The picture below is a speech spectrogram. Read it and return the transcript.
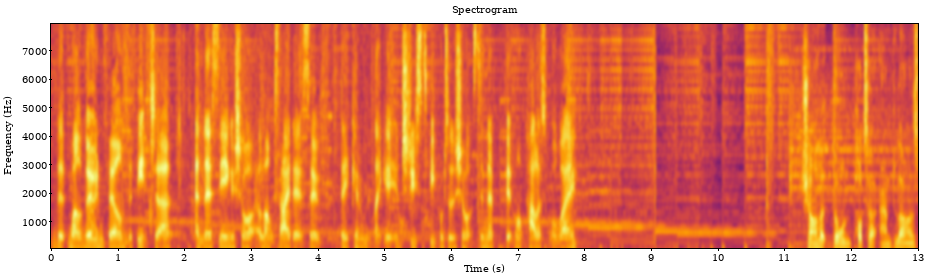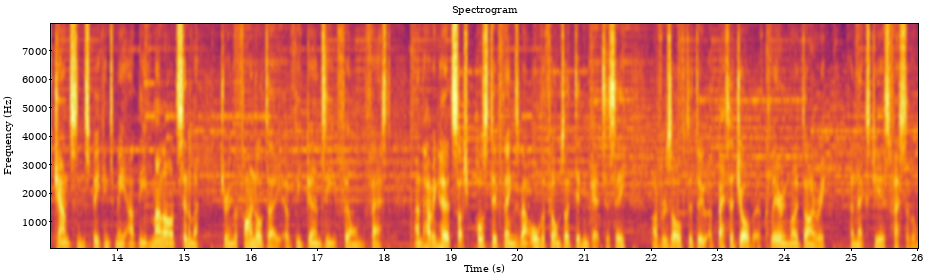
the well-known film the feature and they're seeing a short alongside it so they can like it introduces people to the shorts in a bit more palatable way Charlotte Dawn Potter and Lars Janssen speaking to me at the Mallard Cinema during the final day of the Guernsey Film Fest. And having heard such positive things about all the films I didn't get to see, I've resolved to do a better job of clearing my diary for next year's festival.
